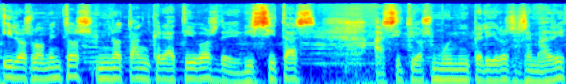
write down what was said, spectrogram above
y los momentos no tan creativos de visitas a sitios muy muy peligrosos en Madrid.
